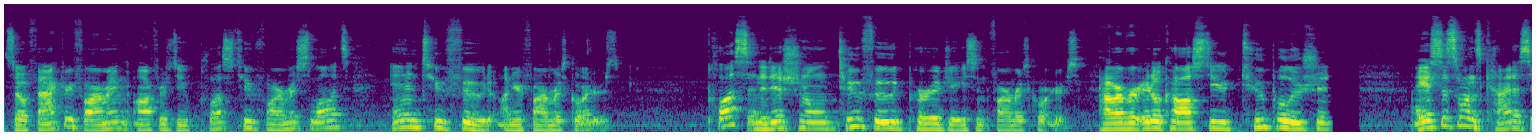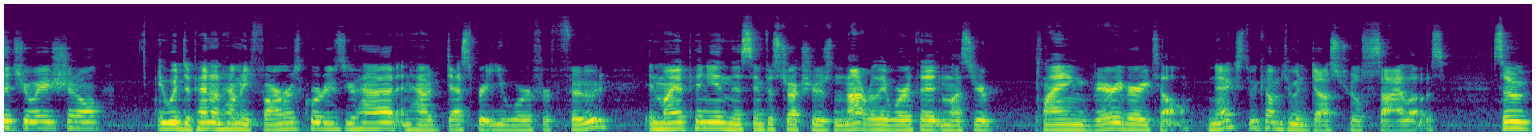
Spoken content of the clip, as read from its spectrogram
So factory farming offers you plus two farmer slots and two food on your farmer's quarters, plus an additional two food per adjacent farmer's quarters. However, it'll cost you two pollution. I guess this one's kind of situational. It would depend on how many farmer's quarters you had and how desperate you were for food. In my opinion, this infrastructure is not really worth it unless you're playing very, very tall. Next, we come to industrial silos. So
